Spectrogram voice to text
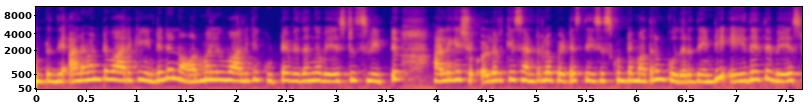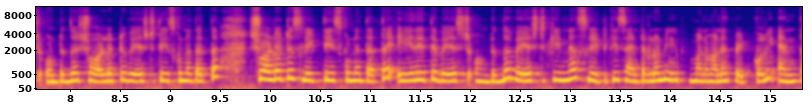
ఉంటుంది. అలాంటి వారికి ఏంటంటే నార్మల్ వాళ్ళకి కుట్టే విధంగా వేస్ట్ స్లిట్ అలాగే షోల్డర్కి సెంటర్లో పెట్టేసి తీసేసుకుంటే మాత్రం కుదరదండి. ఏదైతే వేస్ట్ ఉంటుందో షోల్డర్ టు వేస్ట్ తీసుకున్న తర్వాత షోల్డర్ టు స్లిట్ తీసుకున్న తర్వాత ఏదైతే వేస్ట్ ఉంటుందో వేస్ట్ కింద స్లిట్కి సెంటర్లోని మనం అనేది పెట్టుకోవాలి. ఎంత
